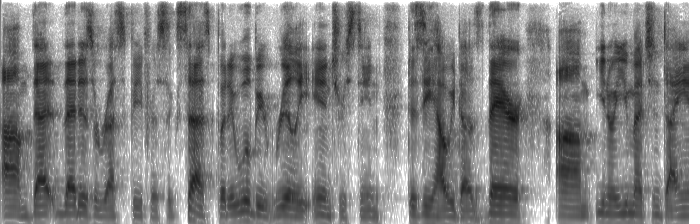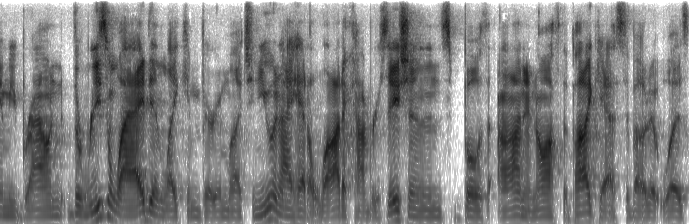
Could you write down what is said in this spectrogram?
Um, that that is a recipe for success, but it will be really interesting to see how he does there. Um, you know, you mentioned Dyami Brown. The reason why I didn't like him very much, and you and I had a lot of conversations both on and off the podcast about it, was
